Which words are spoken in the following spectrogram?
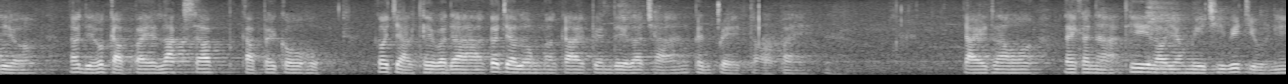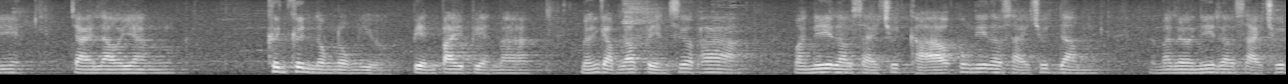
เดียว แล้วเดี๋ยวกลับไปลักทรัพย์ กลับไปโกหก ก็จากเทวดาก็จะลงมากลายเป็นเดรัจฉานเป็นเปรตต่อไป ใจเราในขณะที่เรายังมีชีวิตอยู่นี้ ใจเรายังขึ้นขึ้นลงลงอยู่ เปลี่ยนไปเปลี่ยนมา เหมือนกับเราเปลี่ยนเสื้อผ้า วันนี้เราใส่ชุดขาวพรุ่งนี้เราใส่ชุดดำมาเลยนี้เราใส่ชุด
